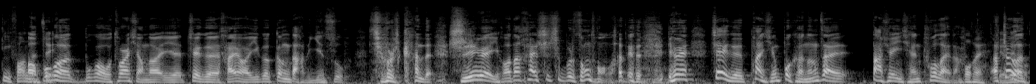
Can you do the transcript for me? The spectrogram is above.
地方的罪。哦，不过不过，我突然想到，也这个还有一个更大的因素，就是看的十一月以后他还是是不是总统了，对，因为这个判刑不可能在大选以前出来的。不会啊，这个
